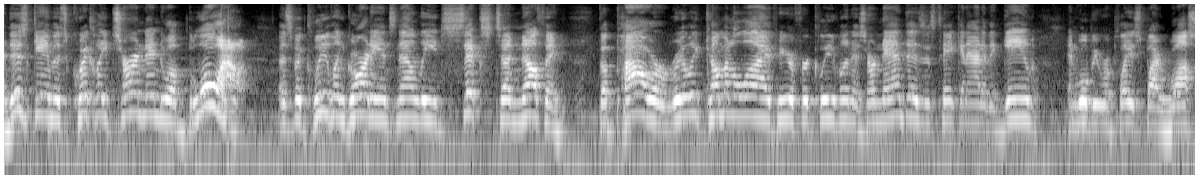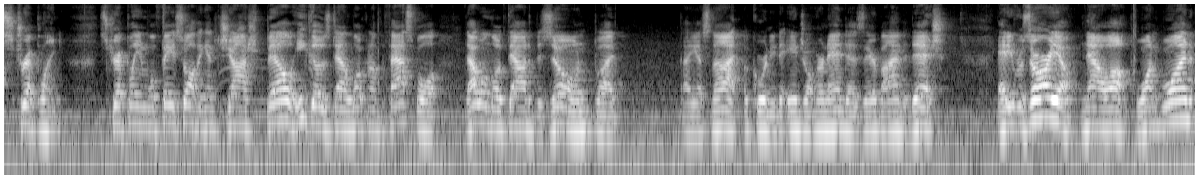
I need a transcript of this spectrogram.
and this game has quickly turned into a blowout as the Cleveland Guardians now lead 6 to nothing. The power really coming alive here for Cleveland as Hernandez is taken out of the game and will be replaced by Ross Stripling. Stripling will face off against Josh Bell. He goes down looking at the fastball. That one looked out of the zone, but I guess not, according to Angel Hernandez there behind the dish. Eddie Rosario now up 1 1.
